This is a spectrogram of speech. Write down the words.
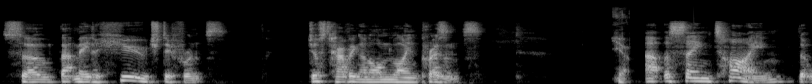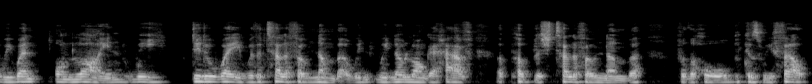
So that made a huge difference just having an online presence. Yeah. At the same time that we went online, we did away with a telephone number. We, we no longer have a published telephone number for the hall because we felt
